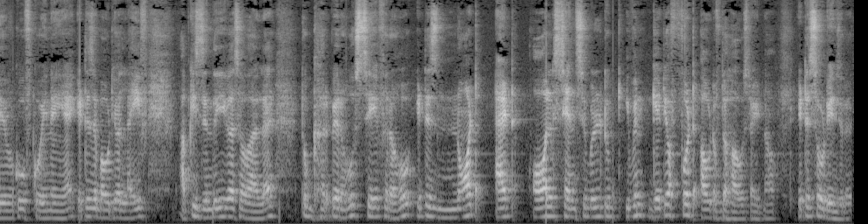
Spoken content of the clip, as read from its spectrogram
बेवकूफ़ कोई नहीं है. It is about your life आपकी ज़िंदगी का सवाल है. तो घर पे रहो सेफ़ रहो. It is not at all sensible to even get your foot out of the house right now. It is so dangerous.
